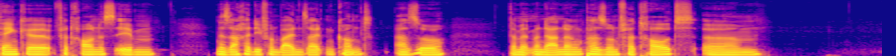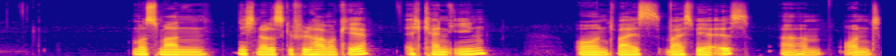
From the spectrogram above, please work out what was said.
denke, Vertrauen ist eben eine Sache, die von beiden Seiten kommt. Also, damit man der anderen Person vertraut, ähm, muss man nicht nur das Gefühl haben, okay, ich kenne ihn und weiß, weiß, wer er ist ähm, und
